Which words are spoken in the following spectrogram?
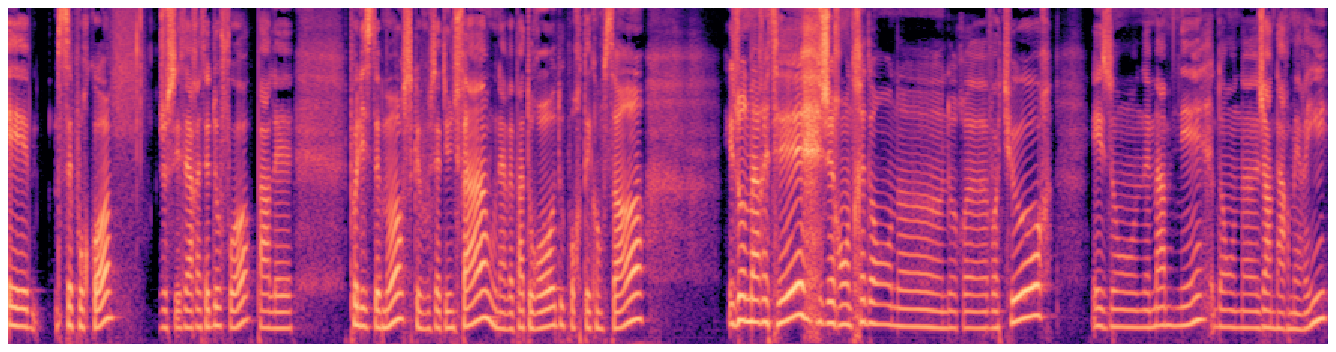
Et c'est pourquoi je suis arrêtée deux fois par les polices de mœurs que vous êtes une femme, vous n'avez pas droit de porter comme ça. Ils ont m'arrêté, j'ai rentré dans euh, leur euh, voiture, ils ont m'amené dans la gendarmerie.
